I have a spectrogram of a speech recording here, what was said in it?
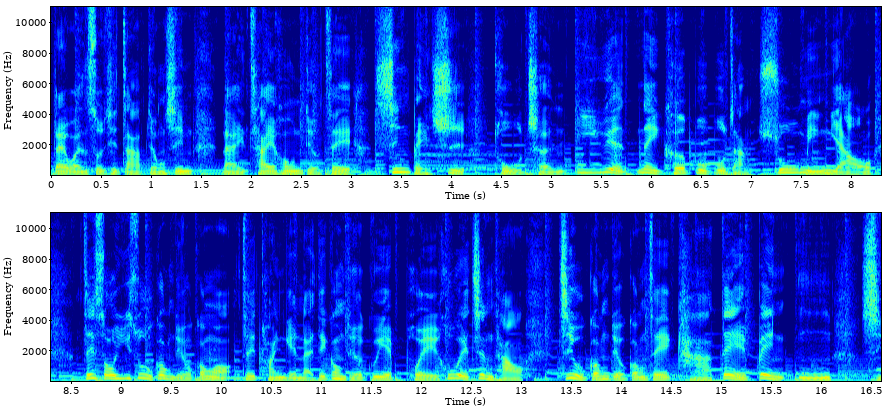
台湾暑期杂中心来采访到这新北市土城医院内科部部长苏明尧，这所医师有讲到讲哦，这传言内底讲到几个皮肤的镜头，只有讲到讲这脚底变黄是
